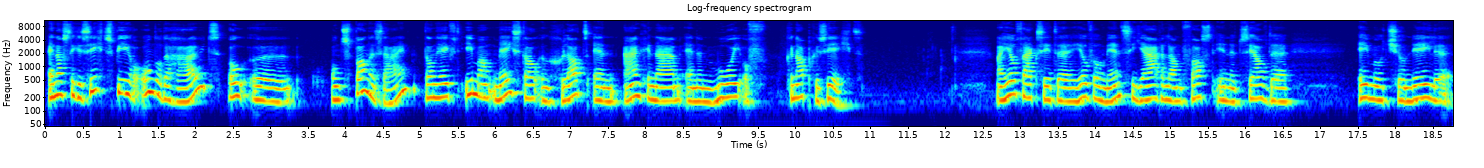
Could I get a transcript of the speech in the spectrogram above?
En als de gezichtsspieren onder de huid uh, ontspannen zijn, dan heeft iemand meestal een glad en aangenaam en een mooi of knap gezicht. Maar heel vaak zitten heel veel mensen jarenlang vast in hetzelfde emotionele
